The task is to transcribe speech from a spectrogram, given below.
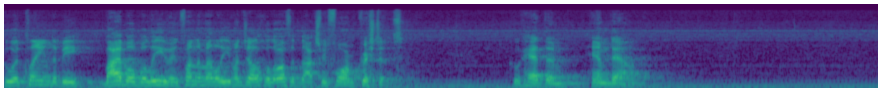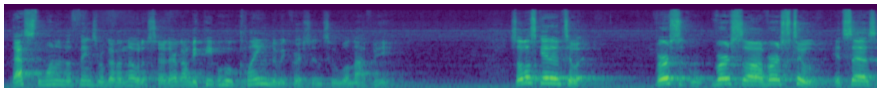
who would claim to be Bible believing, fundamental evangelical, Orthodox, Reformed Christians who had them hemmed down. That's one of the things we're going to notice. There are going to be people who claim to be Christians who will not be. So let's get into it. Verse, verse, uh, verse 2, it says,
